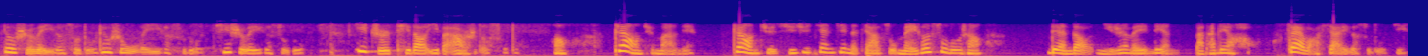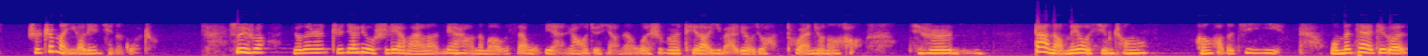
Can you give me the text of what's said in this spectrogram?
六十为一个速度，六十五为一个速度，七十为一个速度，一直提到一百二十的速度啊，这样去慢练，这样去循序渐进的加速，每个速度上练到你认为练把它练好，再往下一个速度进，是这么一个练琴的过程。所以说，有的人直接六十练完了，练上那么三五遍，然后就想着我是不是提到一百六就突然就能好？其实大脑没有形成很好的记忆。我们在这个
